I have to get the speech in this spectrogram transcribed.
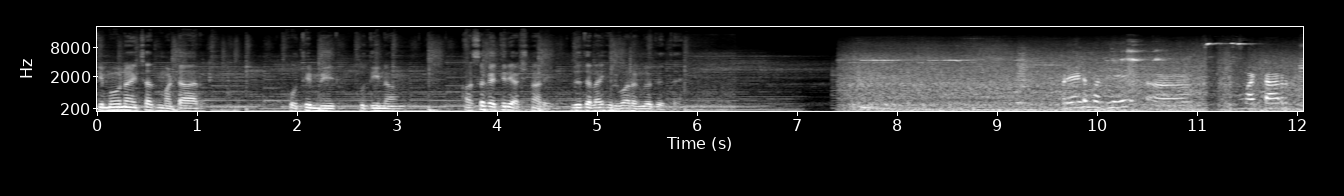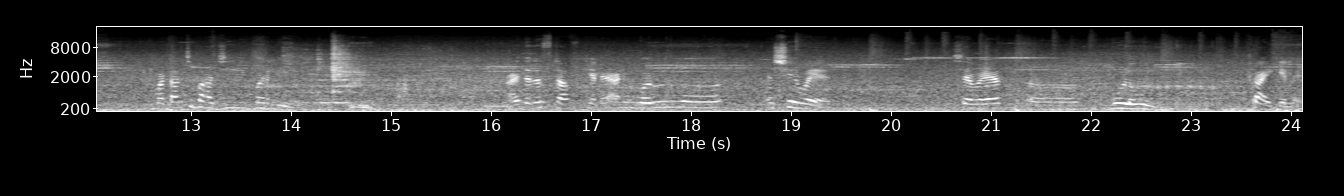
किंबहुना याच्यात मटार कोथिंबीर पुदिना असं काहीतरी असणार आहे जे त्याला हिरवा रंग देत आहे ब्रेडमध्ये मटार मटारची भाजी भरली. आणि त्याचं स्टफ केलं आहे आणि वरून अं, शेवया आहेत. शेवयात घोळवून फ्राय केलं आहे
